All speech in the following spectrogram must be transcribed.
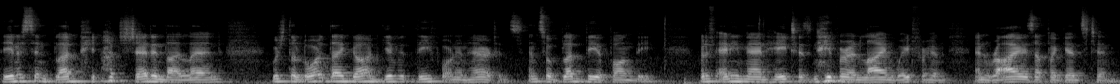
The innocent blood be not shed in thy land, which the Lord thy God giveth thee for an inheritance, and so blood be upon thee. But if any man hate his neighbor and lie in wait for him, and rise up against him,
